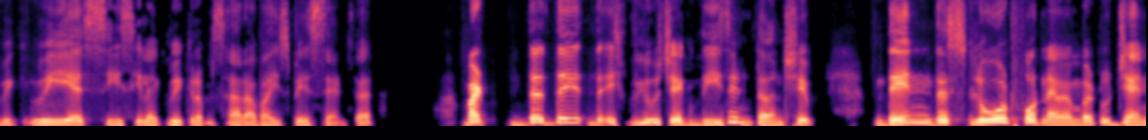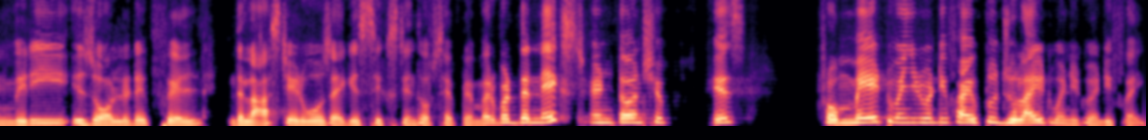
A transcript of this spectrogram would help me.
vssc like vikram sarabhai space center but the, the, the, if you check these internship then the slot for november to january is already filled. The last date was i guess 16th of september. But the next internship is from may 2025 to july 2025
